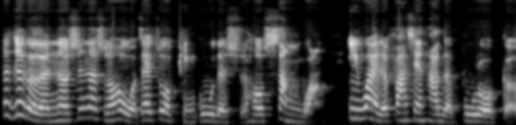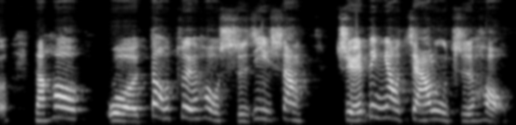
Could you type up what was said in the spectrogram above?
那这个人呢，是那时候我在做评估的时候上网意外的发现他的部落格，然后。我到最后实际上决定要加入之后，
